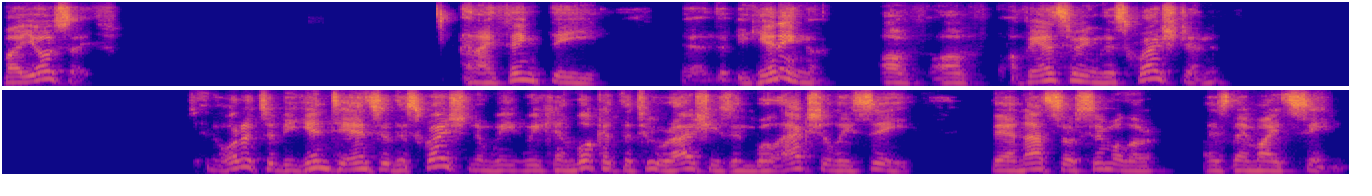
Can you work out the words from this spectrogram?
by Yosef? And I think the uh, the beginning of, of, of answering this question, in order to begin to answer this question, we, we can look at the two Rashis and we'll actually see they are not so similar as they might seem.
